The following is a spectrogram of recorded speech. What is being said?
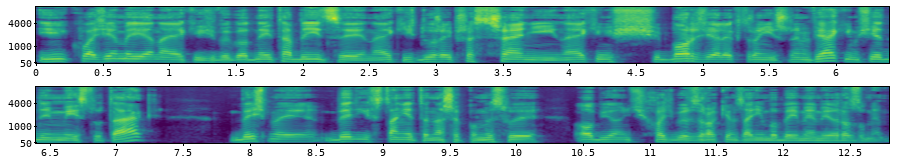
i kładziemy je na jakiejś wygodnej tablicy, na jakiejś dużej przestrzeni, na jakimś bordzie elektronicznym, w jakimś jednym miejscu, tak, byśmy byli w stanie te nasze pomysły objąć choćby wzrokiem, zanim obejmiemy je rozumiem.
